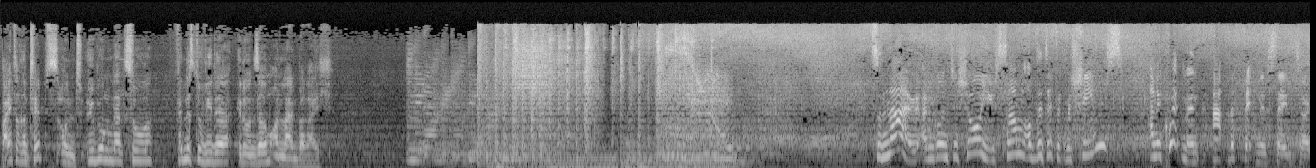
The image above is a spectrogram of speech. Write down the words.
Weitere Tipps und Übungen dazu findest du wieder in unserem Online-Bereich. So now I'm going to show you some of the different machines and equipment at the fitness centre.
